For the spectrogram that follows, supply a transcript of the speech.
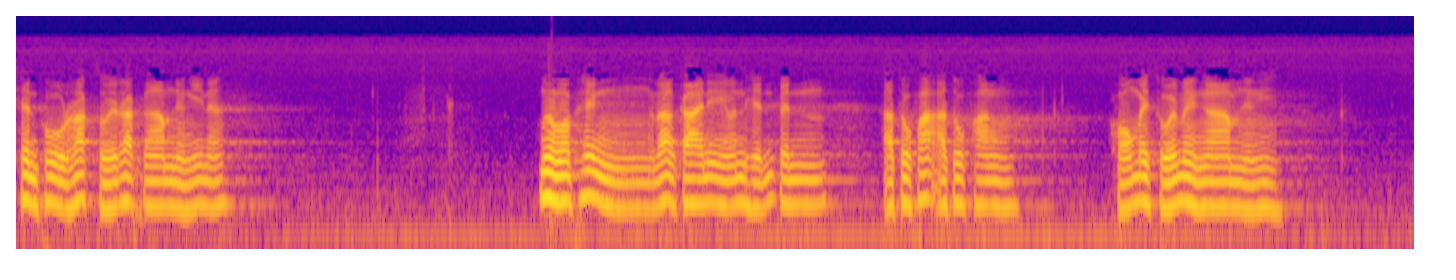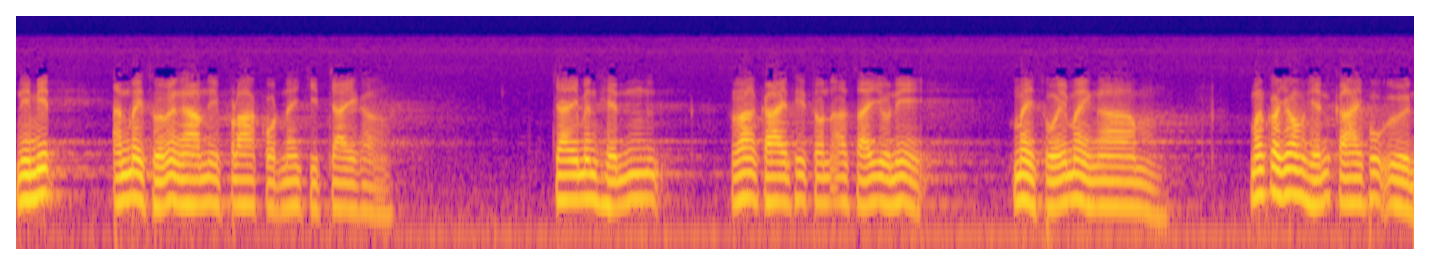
เช่นผู้รักสวยรักงามอย่างนี้นะ เมื่อมาเพ่งร่างกายนี่มันเห็นเป็นอสุภะอสุพังของไม่สวยไม่งามอย่างนี้ นิมิต อันไม่สวยไม่งามนี่ปรากฏในจิตใจเขาใจมันเห็น ร่างกายที่ตนอาศัยอยู่นี่ ไม่สวยไม่งาม มันก็ย่อมเห็นกายผู้อื่น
